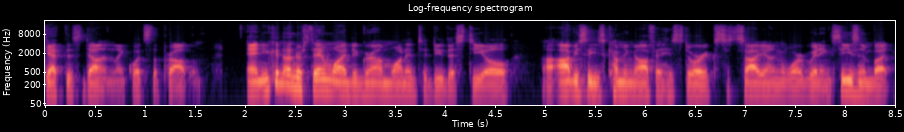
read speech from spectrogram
"Get this done." Like, what's the problem? And you can understand why Degrom wanted to do this deal. Uh, obviously, he's coming off a historic Cy Young Award-winning season, but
